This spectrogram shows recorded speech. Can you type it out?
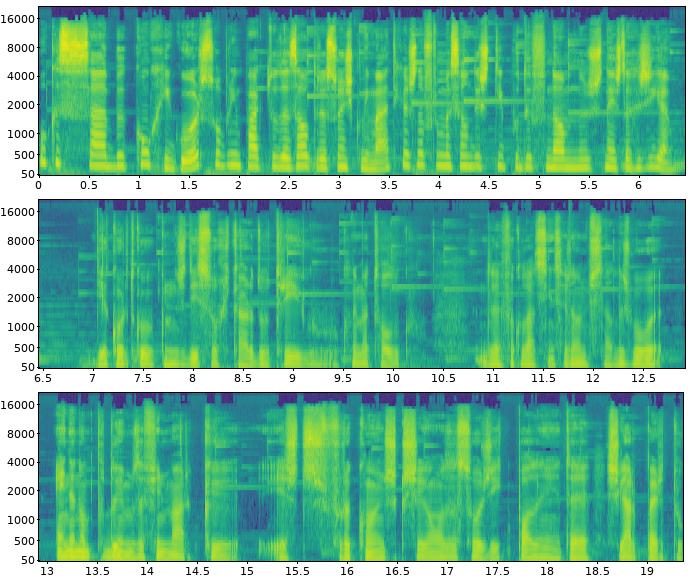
O que se sabe com rigor sobre o impacto das alterações climáticas na formação deste tipo de fenómenos nesta região? De acordo com o que nos disse o Ricardo Trigo, o climatólogo da Faculdade de Ciências da Universidade de Lisboa, ainda não podemos afirmar que estes furacões que chegam aos Açores e que podem até chegar perto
